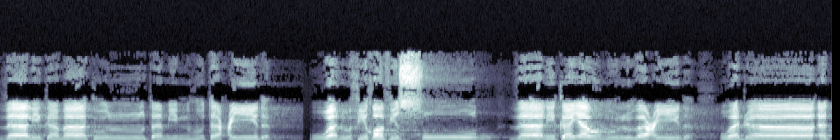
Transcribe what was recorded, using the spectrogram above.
ذَلِكَ مَا كُنْتَ مِنْهُ تَحِيدُ. وَنُفِخَ فِي الصُّورِ ذَلِكَ يَوْمُ الْوَعِيدِ. وَجَاءَتْ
